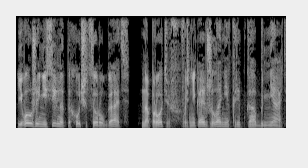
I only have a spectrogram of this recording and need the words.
Его уже не сильно-то хочется ругать. Напротив, возникает желание крепко обнять,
